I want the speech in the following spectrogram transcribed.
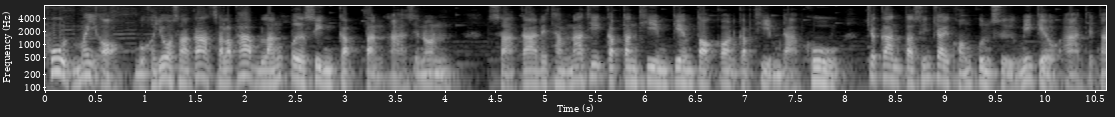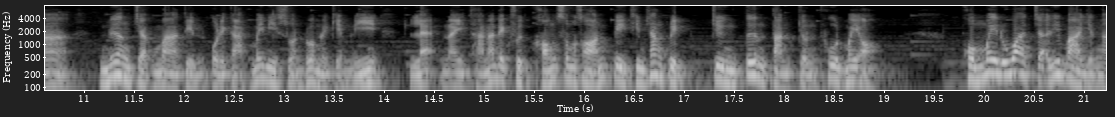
พูดไม่ออกบุคโยซาก้าสารภาพหลังเปิดซิงกับตันอาร์เซนอลซาก้าได้ทำหน้าที่กับตันทีมเกมต่อกรกับทีมดาบคู่ จากการตัดสินใจของกุนซือมิเกลอาร์เตตาเนื่องจากมาตินโอเดกาดไม่มีส่วนร่วมในเกมนี้ และในฐานะเด็กฝึกของสโมสรปีกทีมช่างอังกฤษจึงตื้นตันจนพูดไม่ออก ผมไม่รู้ว่าจะอธิบายยังไง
